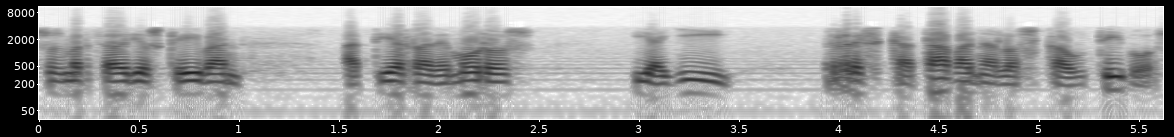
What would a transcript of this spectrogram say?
Esos mercedarios que iban a tierra de moros y allí rescataban a los cautivos,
